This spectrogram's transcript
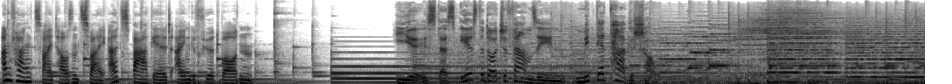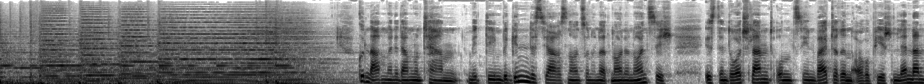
Anfang 2002 als Bargeld eingeführt worden. Hier ist das erste deutsche Fernsehen mit der Tagesschau. Guten Abend, meine Damen und Herren. Mit dem Beginn des Jahres 1999 ist in Deutschland und zehn weiteren europäischen Ländern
